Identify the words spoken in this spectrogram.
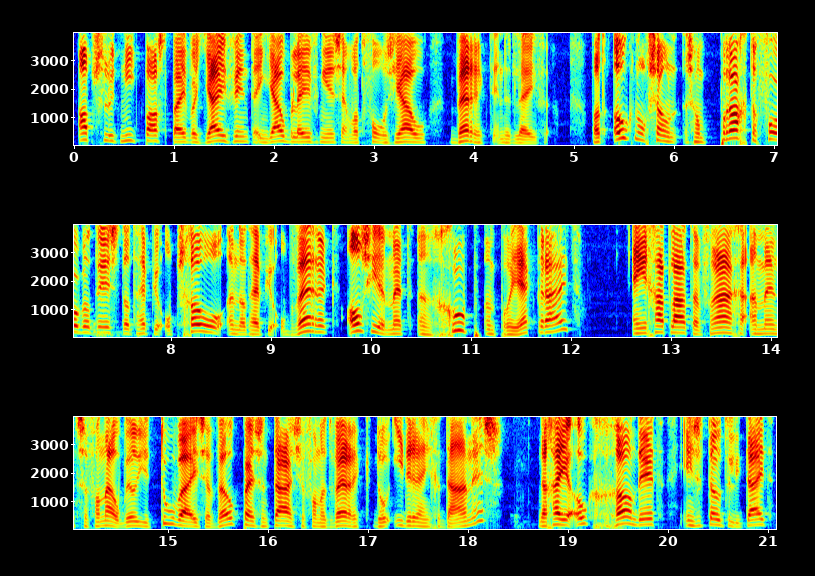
absoluut niet past bij wat jij vindt en jouw beleving is en wat volgens jou werkt in het leven. Wat ook nog zo'n zo'n prachtig voorbeeld is, dat heb je op school en dat heb je op werk. Als je met een groep een project draait en je gaat laten vragen aan mensen van nou, wil je toewijzen welk percentage van het werk door iedereen gedaan is? Dan ga je ook gegarandeerd in zijn totaliteit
